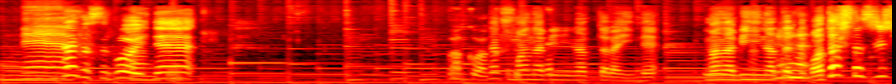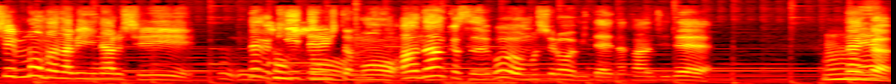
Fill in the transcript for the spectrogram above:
うんねなんかすごいね、ワクワなんクするか学びになったらいいね。学びになったりとか、私たち自身も学びになるし、なんか聞いてる人も、あ、なんかすごい面白いみたいな感じで、うん。なんか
